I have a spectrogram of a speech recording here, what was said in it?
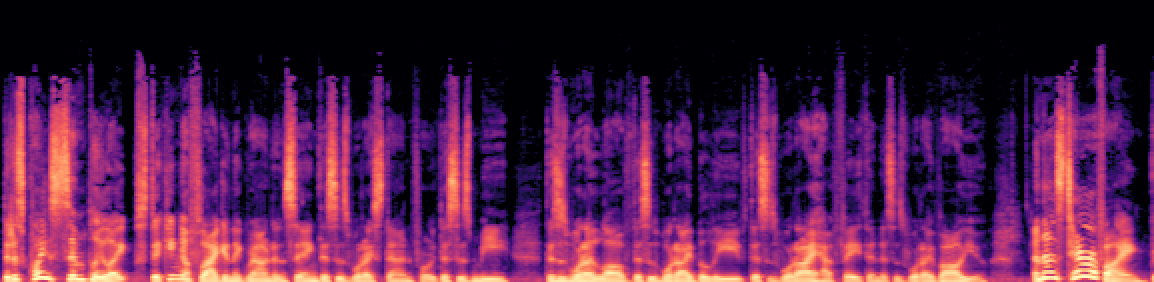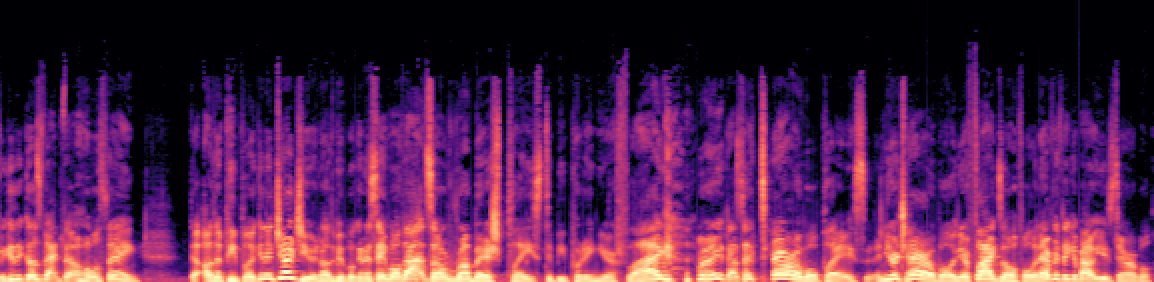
that is quite simply like sticking a flag in the ground and saying, This is what I stand for. This is me. This is what I love. This is what I believe. This is what I have faith in. This is what I value. And that's terrifying because it goes back to that whole thing that other people are going to judge you and other people are going to say, well, that's a rubbish place to be putting your flag, right? That's a terrible place and you're terrible and your flag's awful and everything about you is terrible.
